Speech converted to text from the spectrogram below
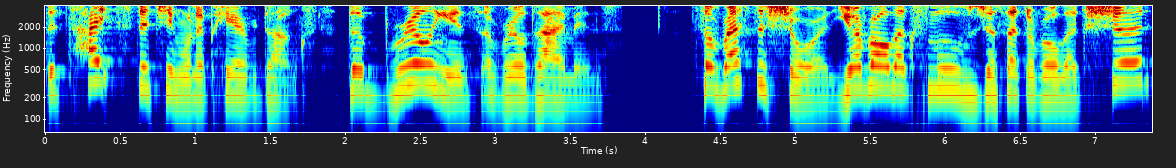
the tight stitching on a pair of dunks, the brilliance of real diamonds. So rest assured, your Rolex moves just like a Rolex should,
